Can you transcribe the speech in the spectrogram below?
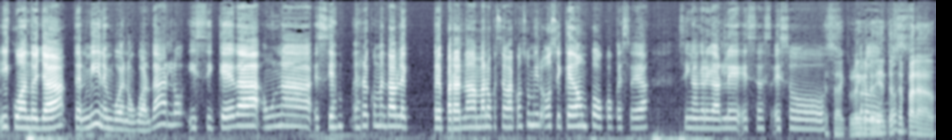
Y cuando ya terminen, bueno, guardarlo. Y si queda una, si es, es recomendable preparar nada más lo que se va a consumir, o si queda un poco que sea sin agregarle esos, esos Exacto, los ingredientes separados.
